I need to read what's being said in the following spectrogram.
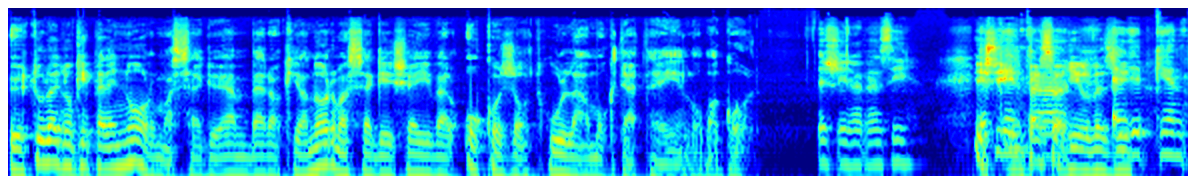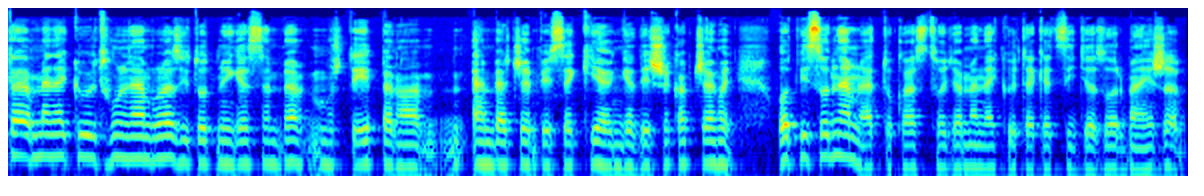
ő tulajdonképpen egy normaszegő ember, aki a normaszegéseivel okozott hullámok tetején lovagol. És élvezi. És én persze, hogy élvezi. Egyébként a menekült hullámról az jutott még eszembe, most éppen a embercsempészek kiengedése kapcsán, hogy ott viszont nem láttuk azt, hogy a menekülteket szidja az Orbán, és a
